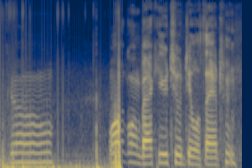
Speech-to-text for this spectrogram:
Let's go. Well, I'm going back. You two deal with that.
